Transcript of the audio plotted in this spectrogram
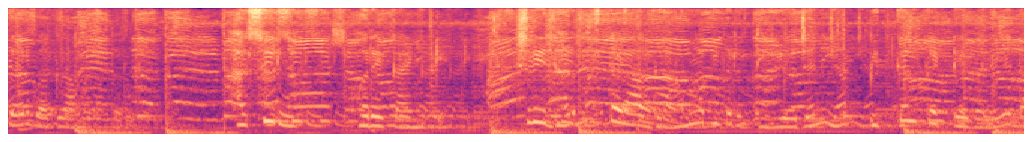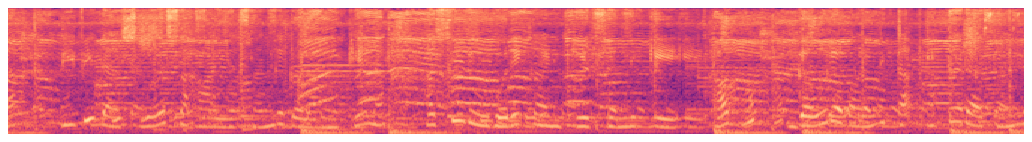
ಸರ್ವ ಗ್ರಾಮಸ್ಥರು. ಹಸಿರು ಹೊರೆಕಾಣಿಕೆ ಶ್ರೀ ಧರ್ಮಸ್ಥಳ ಗ್ರಾಮಾಭಿವೃದ್ಧಿ ಯೋಜನೆಯ ಬಿಕ್ಕಲ್ಕಟ್ಟೆ ವಲಯದ ವಿವಿಧ ಸ್ವಸಹಾಯ ಸಂಘಗಳ ಮುಖೇನ ಹಸಿರು ಹೊರೆಕಾಣಿಕೆ ಸಲ್ಲಿಕೆ ಹಾಗೂ ಗೌರವಾನ್ವಿತ ಇತರ ಸಂಘ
